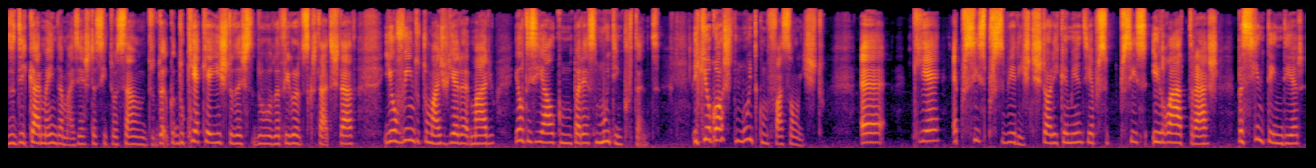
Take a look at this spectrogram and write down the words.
dedicar-me ainda mais a esta situação do, do, que é que é isto deste, do, da figura do secretário de Estado e ouvindo Tomás Vieira Mário, ele dizia algo que me parece muito importante e que eu gosto muito que me façam isto. que é, é preciso perceber isto historicamente e é preciso ir lá atrás para se entender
